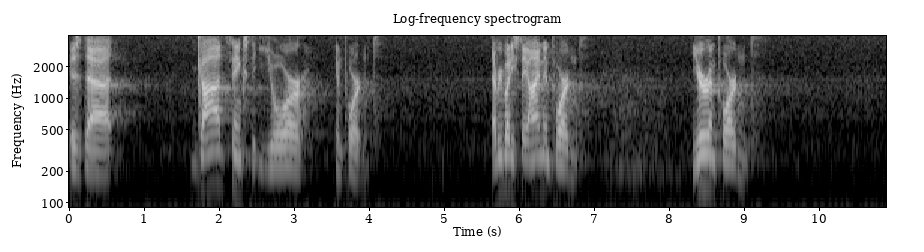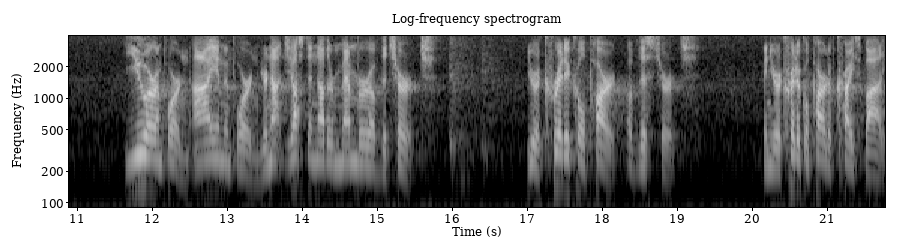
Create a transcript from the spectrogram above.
is that God thinks that you're important. Everybody say, I'm important. You're important. You are important. I am important. You're not just another member of the church. You're a critical part of this church. And you're a critical part of Christ's body.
